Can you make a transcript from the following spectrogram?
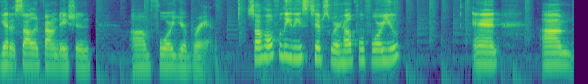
get a solid foundation um, for your brand. So hopefully these tips were helpful for you. And um,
